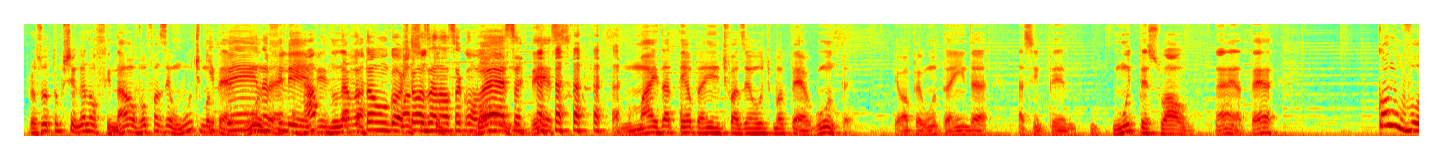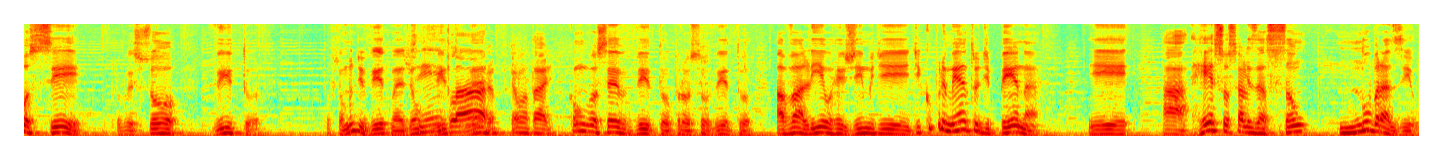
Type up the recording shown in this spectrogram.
Professor, estamos chegando ao final, vou fazer uma última que pergunta. Pena, é Felipe. É rápido, né? Tava tão gostosa um a nossa conversa. Desse, mas dá tempo a gente fazer uma última pergunta, que é uma pergunta ainda assim muito pessoal, né? Até como você, professor Vitor, Estou chamando de Vitor, mas é João Sim, Vitor. claro, né? fique à vontade. Como você, Vitor, professor Vitor, avalia o regime de, de cumprimento de pena e a ressocialização no Brasil?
